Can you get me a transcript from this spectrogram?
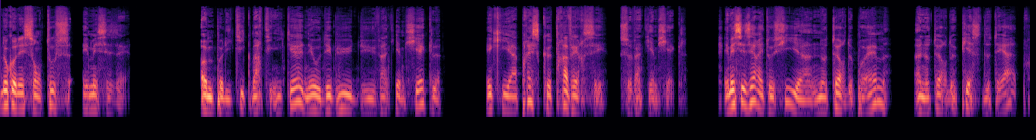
Nous connaissons tous Aimé Césaire. Homme politique martiniquais, né au début du XXe siècle et qui a presque traversé ce XXe siècle. Aimé Césaire est aussi un auteur de poèmes, un auteur de pièces de théâtre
